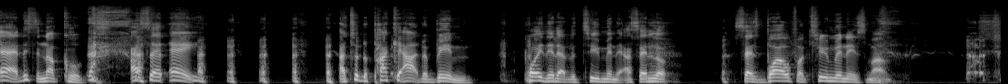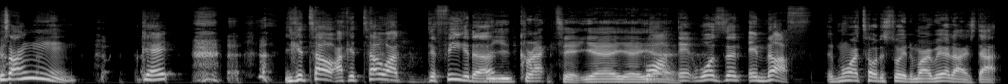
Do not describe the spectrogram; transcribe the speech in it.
yeah, this is not cooked. I said, hey, I took the packet out of the bin, pointed at the two minute. I said, look, says boil for two minutes, mum. She was like, hmm, okay. You could tell, I could tell I defeated her, You'd cracked it. Yeah, yeah, yeah. but it wasn't enough. The more I told the story, the more I realized that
